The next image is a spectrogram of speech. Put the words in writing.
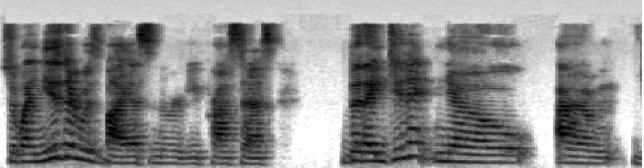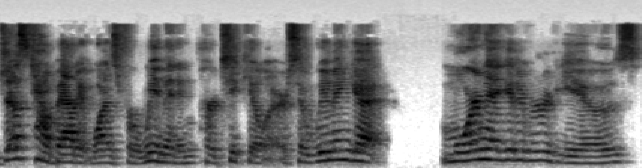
so I knew there was bias in the review process, but I didn't know um, just how bad it was for women in particular. So women get more negative reviews,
